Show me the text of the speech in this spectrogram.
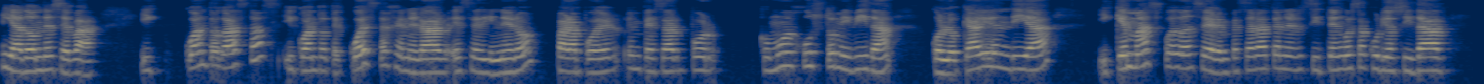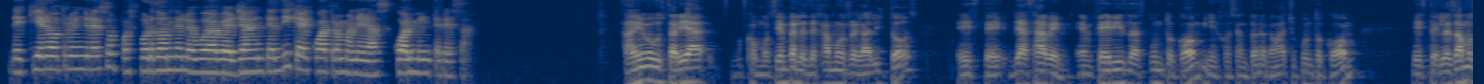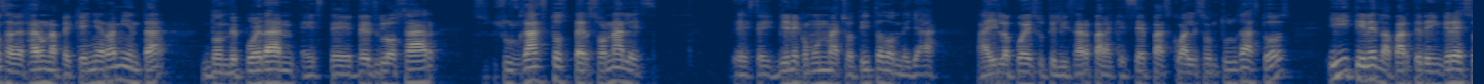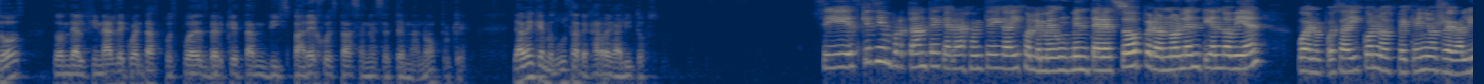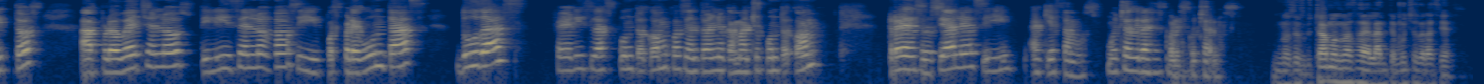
y a dónde se va, y cuánto gastas y cuánto te cuesta generar ese dinero para poder empezar por cómo ajusto mi vida con lo que hay hoy en día y qué más puedo hacer, empezar a tener, si tengo esta curiosidad de quiero otro ingreso, pues por dónde le voy a ver. Ya entendí que hay cuatro maneras, ¿cuál me interesa? A mí me gustaría como siempre les dejamos regalitos. Este, ya saben, en ferislas.com y en joseantoniocamacho.com, este, les vamos a dejar una pequeña herramienta donde puedan este, desglosar sus gastos personales. Este, viene como un machotito donde ya ahí lo puedes utilizar para que sepas cuáles son tus gastos y tienes la parte de ingresos donde al final de cuentas pues puedes ver qué tan disparejo estás en ese tema, ¿no? Porque ya ven que nos gusta dejar regalitos. Sí, es que es importante que la gente diga, híjole, me, me interesó, pero no le entiendo bien. Bueno, pues ahí con los pequeños regalitos, aprovechenlos, utilícenlos y pues preguntas, dudas, ferislas.com, joseantoniocamacho.com, redes sociales y aquí estamos. Muchas gracias por escucharnos. Nos escuchamos más adelante. Muchas gracias.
